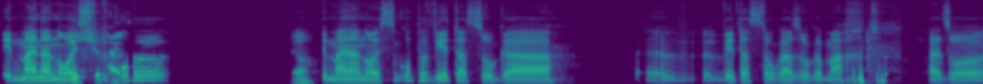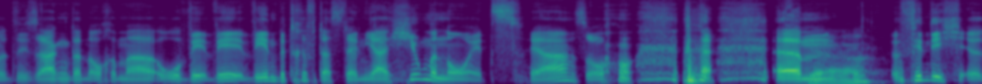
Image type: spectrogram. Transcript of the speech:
in meiner neuesten Ja. in meiner neuesten Gruppe wird das sogar äh, wird das sogar so gemacht. Also, sie sagen dann auch immer: „Oh, we we wen betrifft das denn?“ „Ja, Humanoids“, ja, so. Ähm, Ja. finde ich äh,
